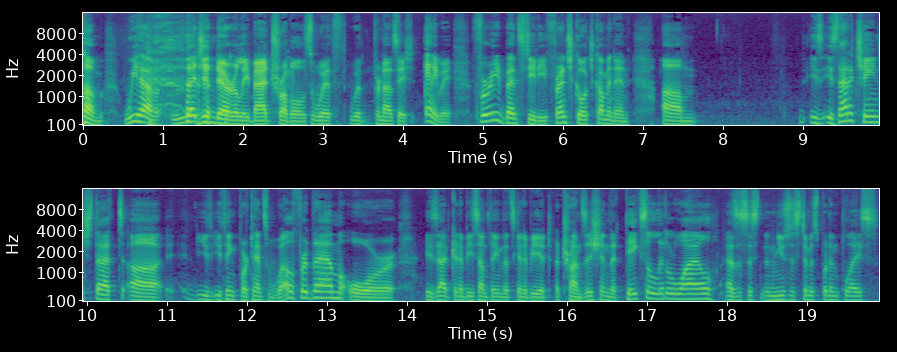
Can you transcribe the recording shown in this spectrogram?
Um, we have legendarily bad troubles with with pronunciation. Anyway, Farid Benstiti, French coach, coming in. Um, is is that a change that uh, you you think portends well for them, or is that going to be something that's going to be a, a, transition that takes a little while as a, system, a new system is put in place?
